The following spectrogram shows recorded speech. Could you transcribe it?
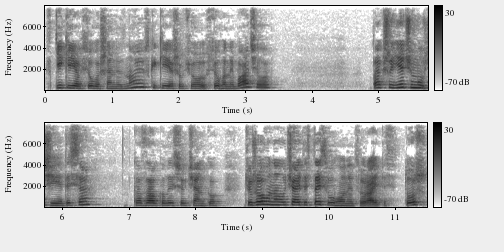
Скільки я всього ще не знаю, скільки я ще всього- не бачила. Так що є чому вчитися, казав колись Шевченко. Чужого научайтесь, та й свого не цурайтесь. Тож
